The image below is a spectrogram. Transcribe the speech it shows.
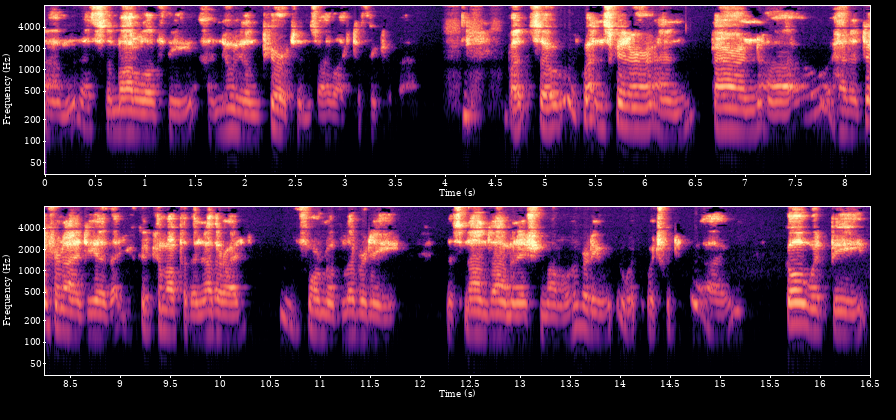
Um, that's the model of the uh, New England Puritans. I like to think of that. but so Quentin Skinner and Barron uh, had a different idea that you could come up with another form of liberty, this non-domination model of liberty, which would uh, goal would be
